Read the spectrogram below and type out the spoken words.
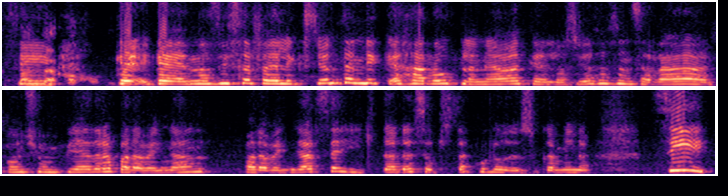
Sí, que, que, nos dice Félix, yo entendí que Harrow planeaba que los dioses encerraran a Concho en piedra para, vengar, para vengarse y quitar ese obstáculo de su camino. Sí,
